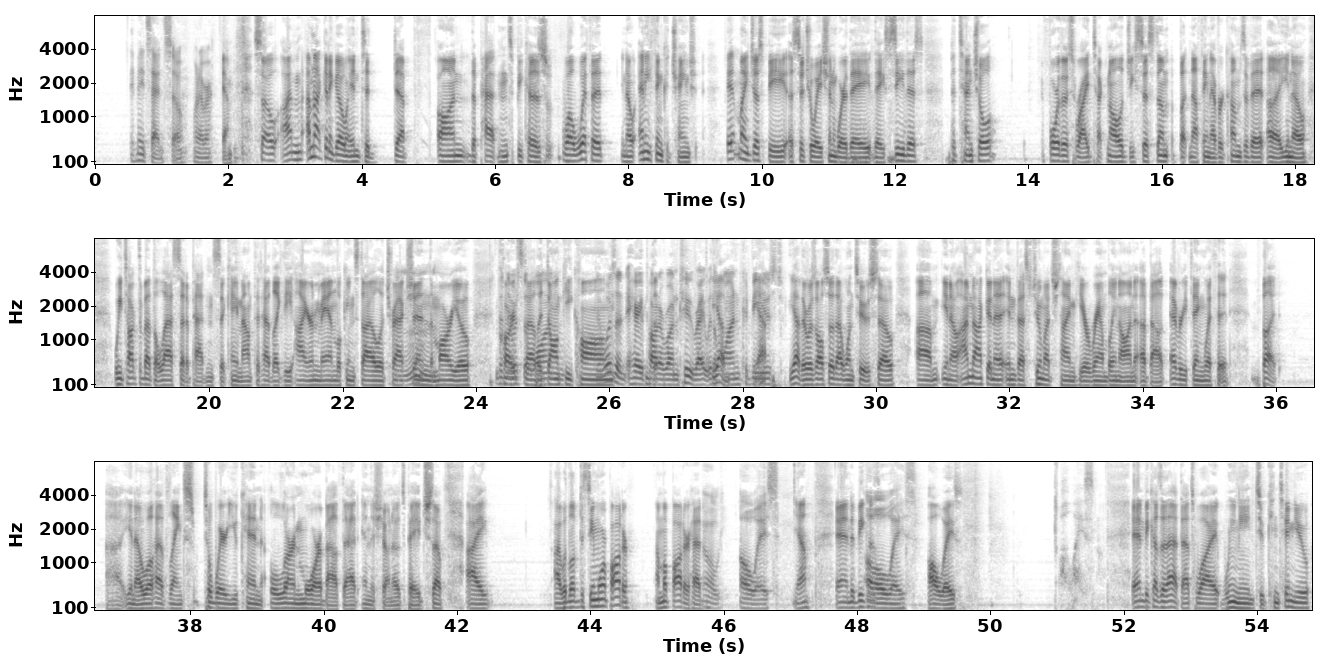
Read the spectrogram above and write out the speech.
it made sense, so whatever. Yeah. So I'm I'm not going to go into depth on the patents because well with it, you know, anything could change. It might just be a situation where they they see this potential for this ride technology system, but nothing ever comes of it. Uh, you know, we talked about the last set of patents that came out that had like the Iron Man looking style attraction, the Mario Mm. Then there Kart was the style, the. Donkey Kong. There was a Harry Potter one too, right? With a wand could be yeah. used. Yeah, there was also that one too. So, um, you know, I'm not going to invest too much time here rambling on about everything with it, but. Uh, you know, we'll have links to where you can learn more about that in the show notes page. So, I, I would love to see more Potter. I'm a Potterhead. Oh, always, Yeah, and because always. always always and because of that that's why we need to continue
